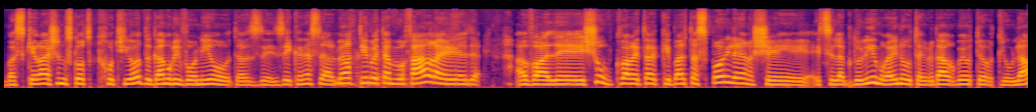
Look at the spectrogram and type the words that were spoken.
בסקירה יש לנו סקירות חודשיות וגם רבעוניות, אז זה ייכנס להרבה את המאוחר, אבל שוב, כבר קיבלת ספוילר שאצל הגדולים ראינו את הירידה הרבה יותר תלולה.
